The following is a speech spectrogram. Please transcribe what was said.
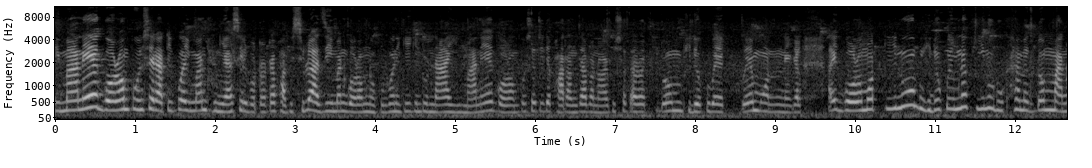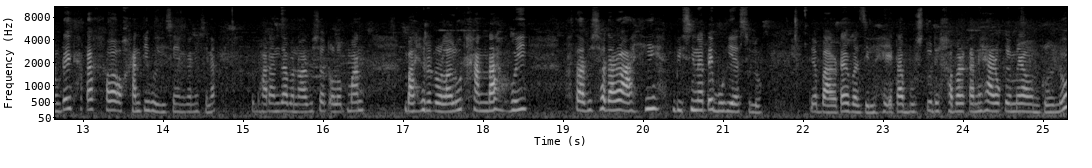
ইমানেই গৰম পৰিছে ৰাতিপুৱা ইমান ধুনীয়া আছিল বতৰটা ভাবিছিলোঁ আজি ইমান গৰম নপৰিব নেকি কিন্তু নাই ইমানেই গৰম পৰিছে তেতিয়া ভাত আঞ্জা বনোৱাৰ পিছত আৰু একদম ভিডিঅ' কৰিব একোৱে মন নগ'ল। আৰু গৰমত কিনো ভিডিঅ' কৰিম ন কিনো দুখাম একদম মানুহতেই থকা খোৱা অশান্তি হৈ গৈছে এনেকুৱা নিচিনা। ভাত আঞ্জা বনোৱাৰ পিছত অলপমান বাহিৰত ওলালোঁ ঠাণ্ডা হৈ তাৰপিছত আৰু আহি বিচনাতে বহি আছিলোঁ। এতিয়া বাৰটাই বাজিল এটা বস্তু দেখাবৰ কাৰণেহে আৰু কেমেৰা অন কৰিলোঁ।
